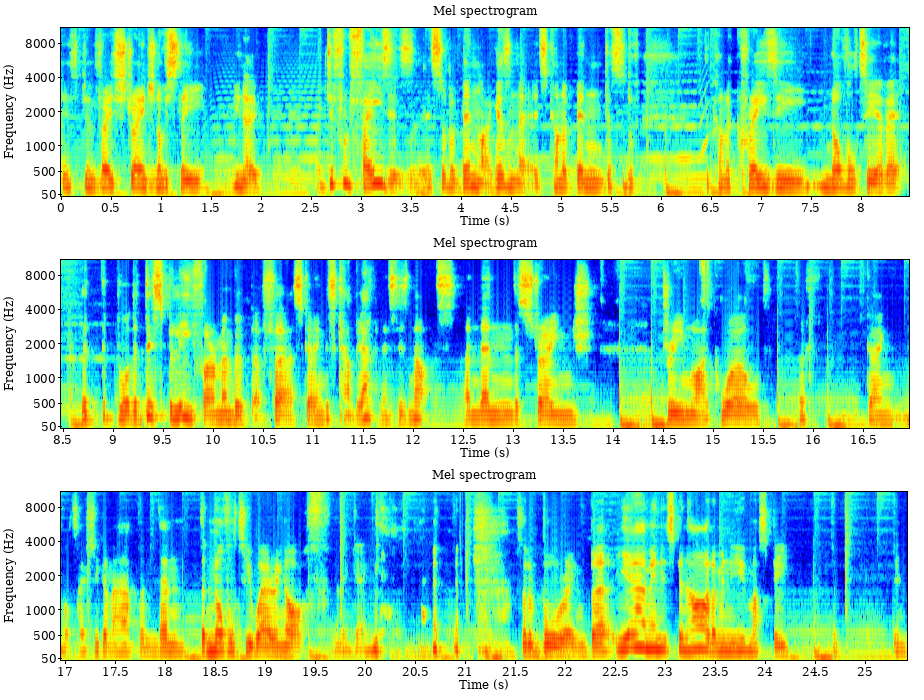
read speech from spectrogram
it's been very strange, and obviously, you know, different phases. It's sort of been like, isn't it? It's kind of been the sort of the kind of crazy novelty of it, the or the disbelief. I remember at first going, "This can't be happening. This is nuts," and then the strange, dreamlike world of going, "What's actually going to happen?" Then the novelty wearing off, and getting sort of boring. But yeah, I mean, it's been hard. I mean, you must be been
